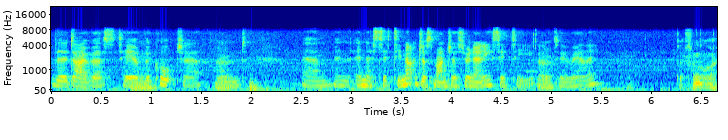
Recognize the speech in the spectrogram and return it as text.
the diversity of the Mm. culture Yeah. and. Um, in, in a city, not just Manchester, in any city you go Yeah. to, really. Definitely.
